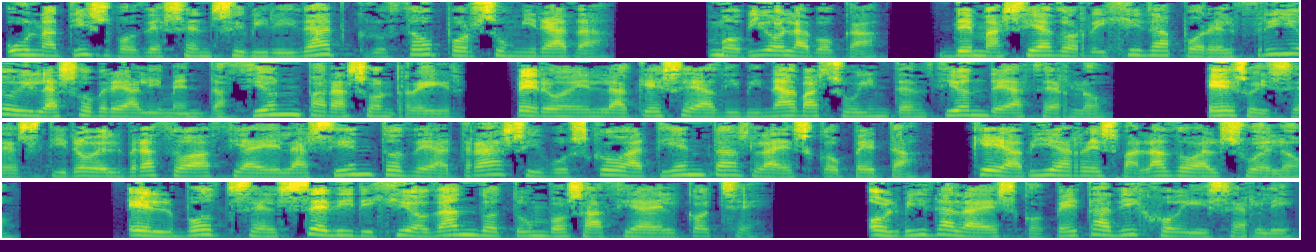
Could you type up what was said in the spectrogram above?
un atisbo de sensibilidad cruzó por su mirada. Movió la boca, demasiado rígida por el frío y la sobrealimentación para sonreír, pero en la que se adivinaba su intención de hacerlo. Eso y se estiró el brazo hacia el asiento de atrás y buscó a tientas la escopeta, que había resbalado al suelo. El Botzel se dirigió dando tumbos hacia el coche. Olvida la escopeta, dijo Iserly,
